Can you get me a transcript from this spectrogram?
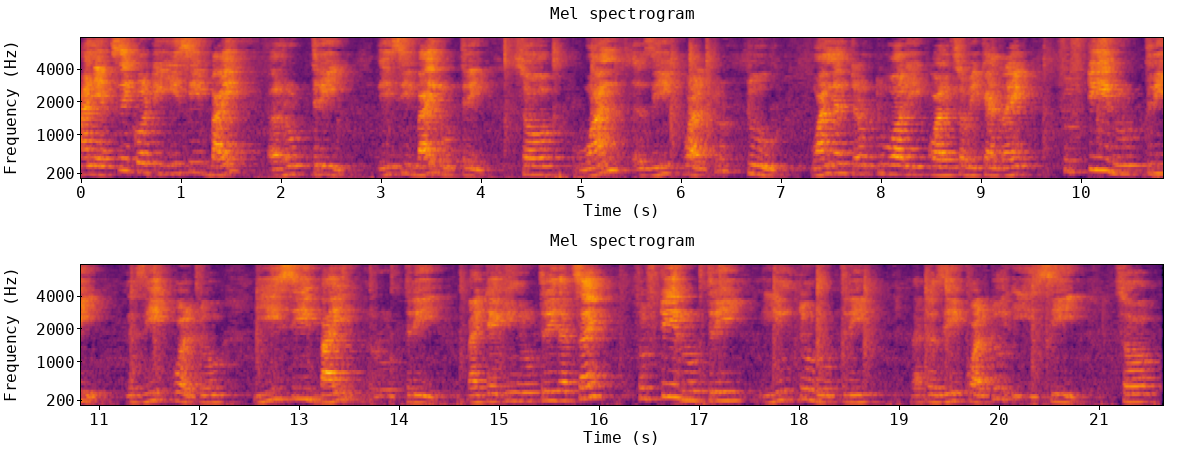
and x is equal to EC by root 3. EC by root 3. So 1 is equal to 2. 1 and 2 are equal so we can write 50 root 3 is equal to EC by root 3. By taking root 3 that side 50 root 3 into root 3 that is equal to EC. So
